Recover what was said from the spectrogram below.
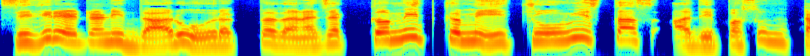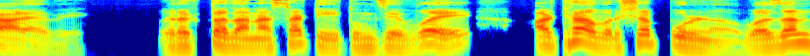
सिगरेट आणि दारू रक्तदानाच्या कमीत कमी चोवीस तास आधीपासून टाळावे. रक्तदानासाठी तुमचे वय अठरा वर्ष पूर्ण. वजन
